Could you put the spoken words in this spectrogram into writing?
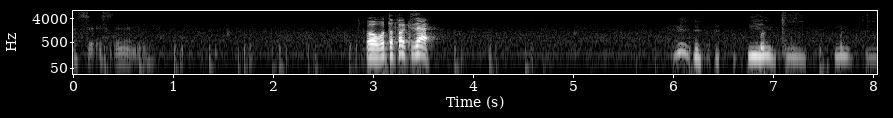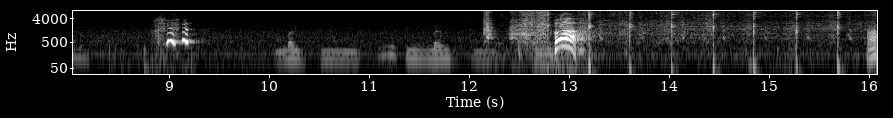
It's, it's the enemy. Oh, what the fuck is that? Monkey, monkey, monkey, monkey. Ah! Huh?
